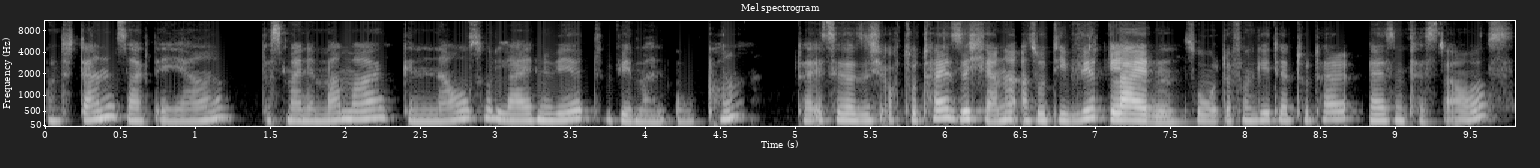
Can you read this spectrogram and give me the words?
Und dann sagt er ja, dass meine Mama genauso leiden wird wie mein Opa. Da ist er sich auch total sicher, ne? Also, die wird leiden. So, davon geht er total felsenfest aus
